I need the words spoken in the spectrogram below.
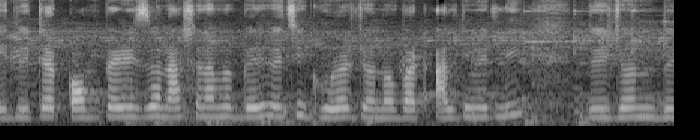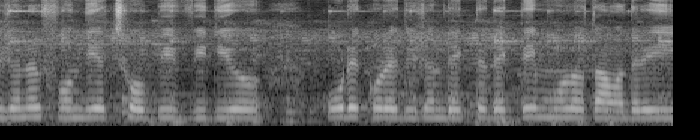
এই দুইটার কম্প্যারিজন আসলে আমরা বের হয়েছি ঘোরার জন্য বাট আলটিমেটলি দুইজন দুইজনের ফোন দিয়ে ছবি ভিডিও করে করে দুজন দেখতে দেখতেই মূলত আমাদের এই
